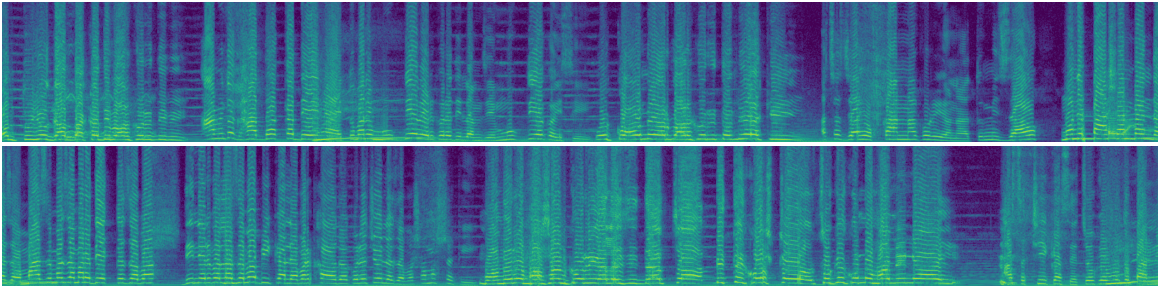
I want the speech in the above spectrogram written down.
অন তুইও গাদ ধাক্কা দিয়ে বার করে দিবি। আমি তো ঘাত ধাক্কা দেই নাই তোমারে মুখ দিয়ে বের করে দিলাম যে মুখ দিয়ে কইছি। ওই কনে আর বার করে তো নিয়ে কি? আচ্ছা যাই হোক কান্না করিও না তুমি যাও মনে পাশান বান্ধা যাও। মাঝে মাঝে আমার দেখতে যাবা দিনের বেলা যাবা বিকালে আবার খাওয়া দাওয়া করে চলে যাবা সমস্যা কি? মনের ভাষণ করি আলাইছি যাচ্ছা মিথ্যে কষ্ট চোখে কোনো হানি নাই। আচ্ছা ঠিক আছে চোখের মধ্যে পানি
